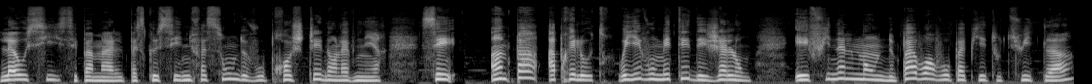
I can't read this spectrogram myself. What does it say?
là aussi, c'est pas mal parce que c'est une façon de vous projeter dans l'avenir. C'est un pas après l'autre. Vous voyez, vous mettez des jalons. Et finalement, ne pas avoir vos papiers tout de suite là,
